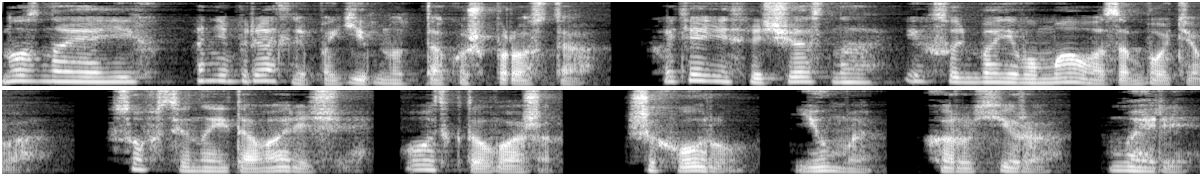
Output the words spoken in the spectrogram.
но зная их, они вряд ли погибнут так уж просто. Хотя, если честно, их судьба его мало заботила. Собственные товарищи, вот кто важен. Шихору, Юме, Харухира, Мэри,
